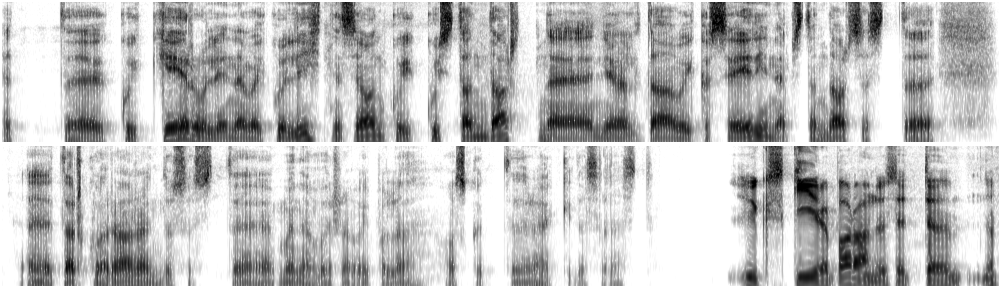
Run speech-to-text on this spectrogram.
et äh, kui keeruline või kui lihtne see on, kui, kui standardne nii-öelda või kas see erineb standardsest Äh, tarkvaraarendusest äh, mõnevõrra võib-olla oskad rääkida sellest? üks kiire parandus, et noh,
